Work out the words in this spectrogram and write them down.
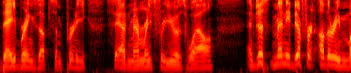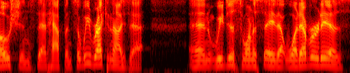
day brings up some pretty sad memories for you as well, and just many different other emotions that happen. So we recognize that. And we just want to say that whatever it is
